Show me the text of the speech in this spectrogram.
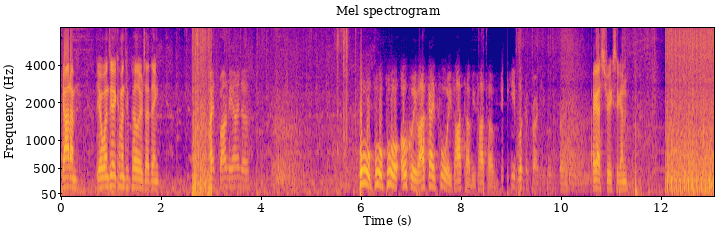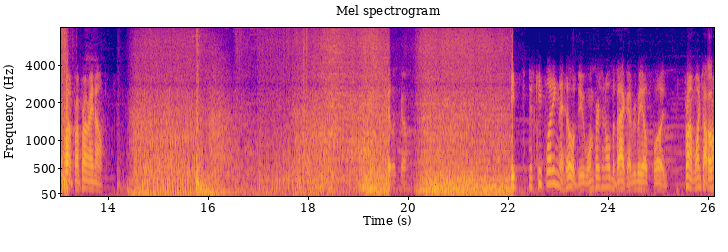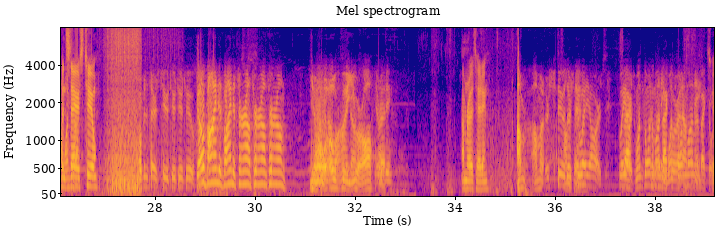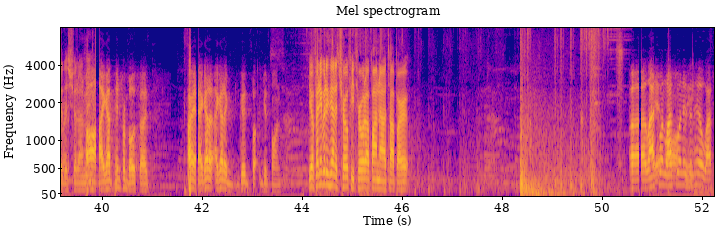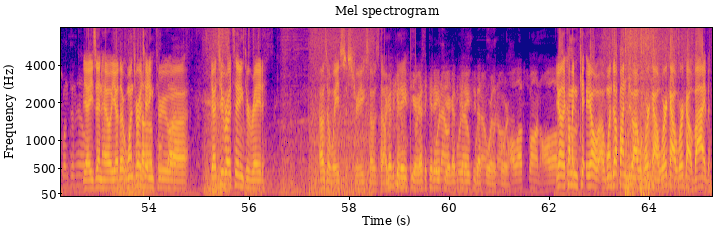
Got him. Yo, one's gonna come in through pillars, I think. Might spawn behind us. Pool, pool, pool. Oakley, last guy's pool. He's hot tub. He's hot tub. Keep- Keep looking front, keep looking front. I got streaks again. Front, front, front right now. Okay, let's go. Keep, just keep flooding the hill, dude. One person hold the back. Everybody else floods. Front, one shot. front, Open one stairs, Shot. two. Open stairs, two, two, two, two. Go behind us, behind us. Turn around, turn around, turn around. Yo, Behind Oakley, you are awful. Get ready. I'm rotating. I'm, I'm. There's two, I'm there's saying. two ARs. Two ARs. One's going coming money, back one's going right now, money. coming back door Scared the right shit out of me. Ah, I got pinned from both sides. All right, I got a, I got a good, good spawn. Yo, if anybody's got a trophy, throw it up on uh, top art. Uh, last Get one, last off one is in hill. Last one's in hill. Yeah, he's in hill. Yeah, there, one's rotating full through. Uh, yeah, two rotating through raid. That was a waste of streaks. That was dumb. I got the of kid me. AC. I got the kid Four AC. down, I got the kid AC. That's four. That's down. four. All off spawn, all off Yo, they're coming. Yo, uh, one's up on uh, workout, workout, workout vibe.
